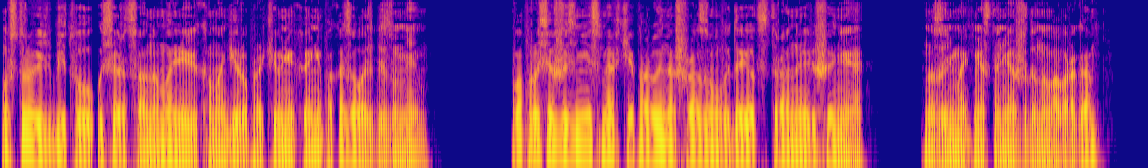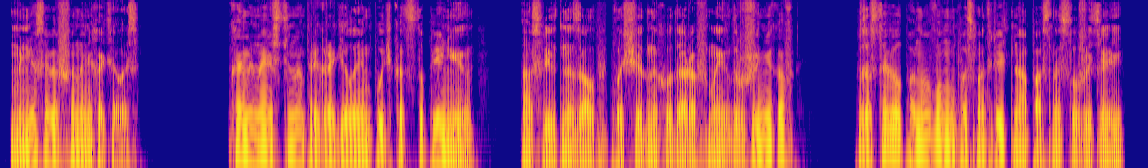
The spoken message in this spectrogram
Устроить битву у сердца аномалии командиру противника не показалось безумием. В вопросе жизни и смерти порой наш разум выдает странные решения, но занимать место неожиданного врага мне совершенно не хотелось. Каменная стена преградила им путь к отступлению, а слитный залп площадных ударов моих дружинников заставил по-новому посмотреть на опасность служителей.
